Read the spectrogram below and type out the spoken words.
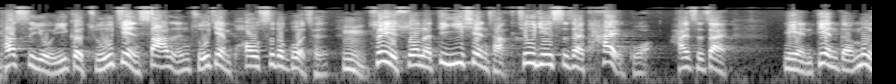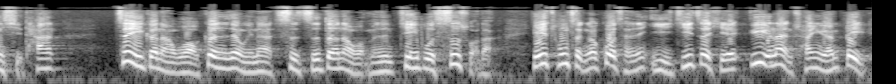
它是有一个逐渐杀人、逐渐抛尸的过程。嗯，所以说呢，第一现场究竟是在泰国还是在缅甸的梦喜滩，这一个呢，我个人认为呢是值得呢我们进一步思索的。因为从整个过程以及这些遇难船员被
